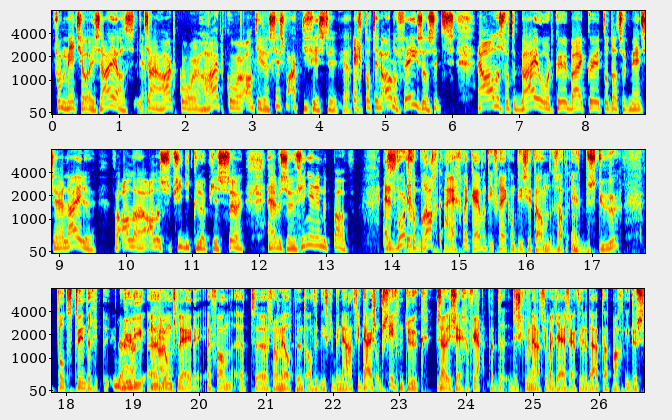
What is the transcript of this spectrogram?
van Mitchell Isaias. Het zijn hardcore, hardcore antiracisme-activisten. Echt tot in alle vezels. Het is, alles wat erbij hoort, kun je, bij, kun je tot dat soort mensen herleiden. Van alle, alle subsidieclubjes uh, hebben ze een vinger in de pap. En het wordt gebracht eigenlijk, hè, want die Vreekamp die zit dan, zat in het bestuur tot 20 juli uh, ja. jongsleden van het uh, zo'n meldpunt antidiscriminatie. Daar is op zich natuurlijk, zou je zeggen, van ja, dat de discriminatie wat jij zegt inderdaad, dat mag niet. Dus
